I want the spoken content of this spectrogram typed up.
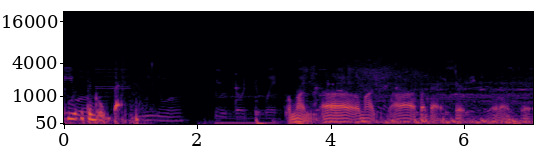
We will. go back. We. Oh my, uh, oh my god, fuck that shit. Fuck that shit.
